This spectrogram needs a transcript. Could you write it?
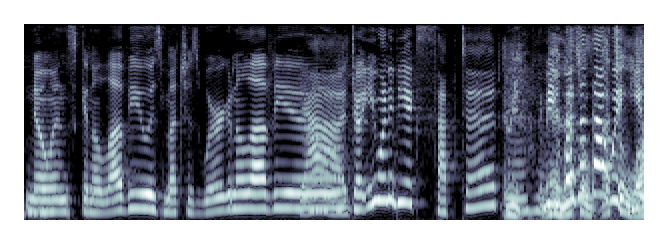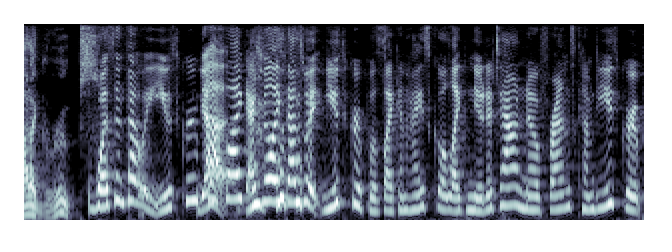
No one's gonna love you as much as we're gonna love you. yeah. Don't you want to be accepted? I mean, I mean, man, that's wasn't a, that that's what a you? lot of groups? Wasn't that what youth group Yeah. was like? I feel like that's what youth group was like in high school. Like new to town, no friends, come to youth group.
